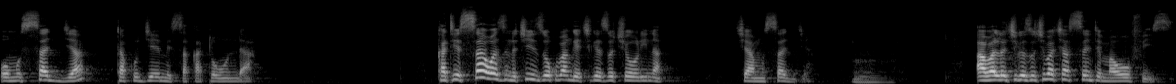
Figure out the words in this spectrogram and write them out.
omusajja takujeemesa katonda. Kati essaawa zino kiyinza okuba nga ekigezo ky'olina kya musajja. Abalala ekigezo kiba kya ssente mu mawofiisi.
